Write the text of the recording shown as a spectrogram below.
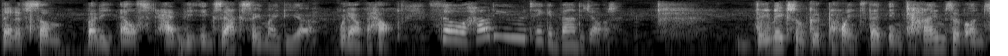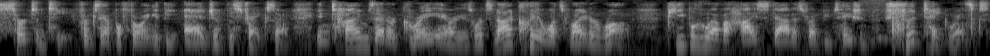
than if somebody else had the exact same idea without the help. So, how do you take advantage of it? They make some good points that in times of uncertainty, for example, throwing at the edge of the strike zone, in times that are gray areas where it's not clear what's right or wrong, people who have a high status reputation should take risks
